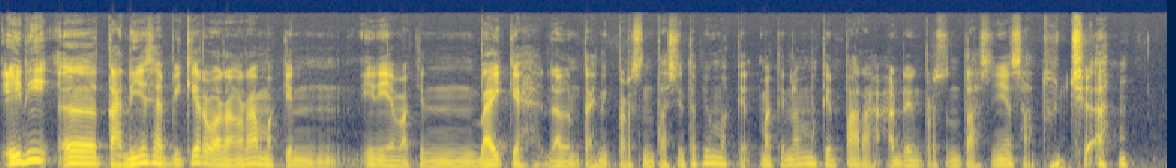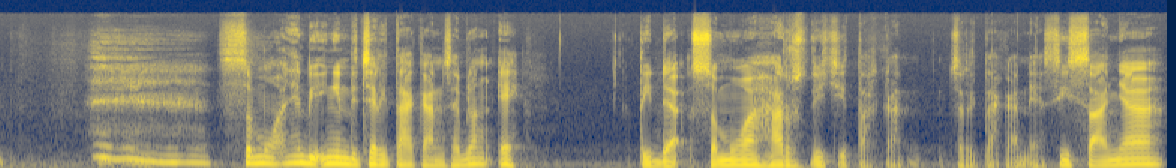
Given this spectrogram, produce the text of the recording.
ini uh, tadinya saya pikir orang-orang makin ini ya makin baik ya dalam teknik presentasi tapi makin makin lama makin parah. Ada yang presentasinya satu jam. Semuanya ingin diceritakan. Saya bilang eh tidak semua harus diceritakan ceritakan ya. Sisanya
